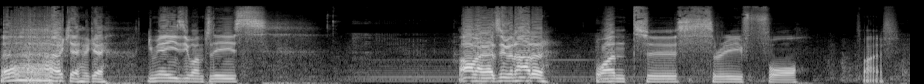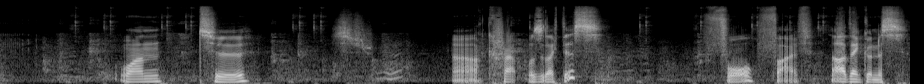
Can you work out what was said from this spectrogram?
Ah, okay, okay. Give me an easy one, please. Oh my god, it's even harder. One, two, three, four, five. One, two. Oh crap, was it like this? Four, five. Oh, thank goodness.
